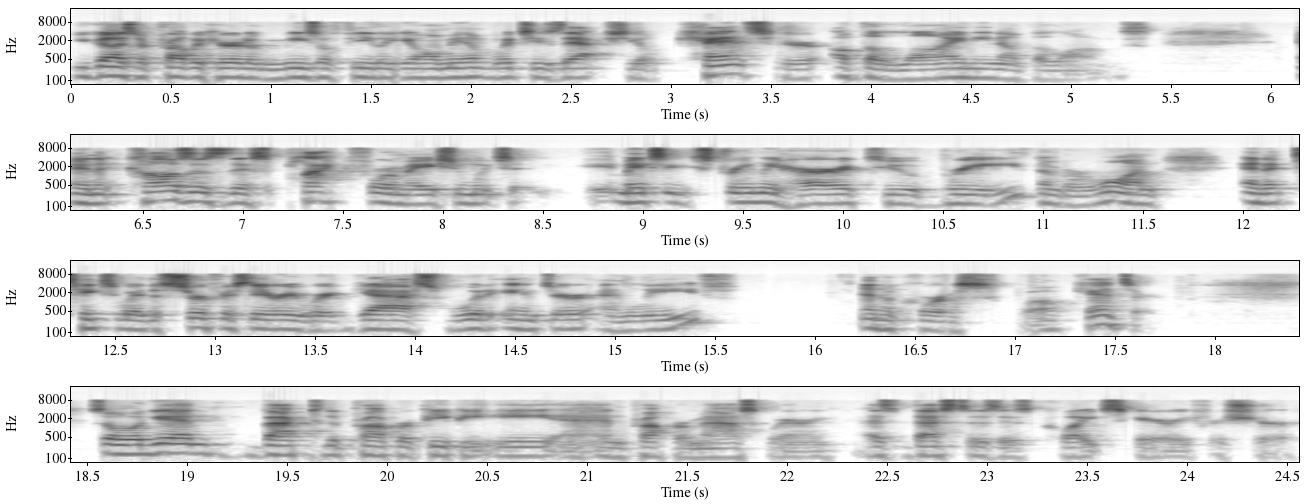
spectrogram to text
you guys have probably heard of mesothelioma, which is actual cancer of the lining of the lungs and it causes this plaque formation, which it makes it extremely hard to breathe, number one, and it takes away the surface area where gas would enter and leave. And of course, well, cancer. So again, back to the proper PPE and proper mask wearing. Asbestos is quite scary for sure.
